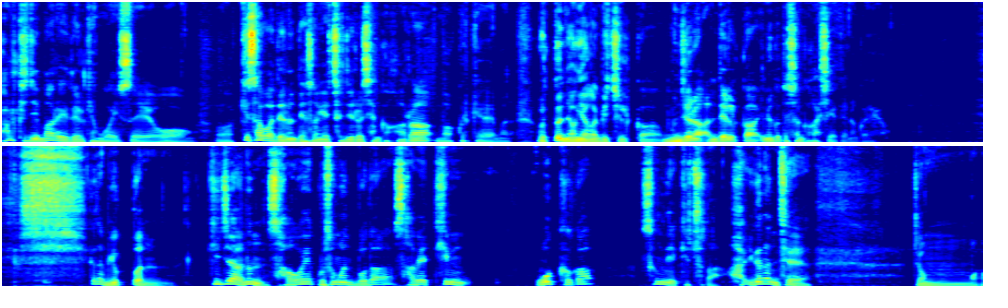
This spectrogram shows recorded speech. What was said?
밝히지 말아야 될 경우가 있어요. 어, 기사화되는 대상의 처지를 생각하라. 뭐 그렇게 뭐 어떤 영향을 미칠까, 문제는 안 될까 이런 것도 생각하셔야 되는 거예요. 그다음 6번 기자는 사회 구성원보다 사회 팀 워크가 승리의 기초다. 이거는 이제 좀뭐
